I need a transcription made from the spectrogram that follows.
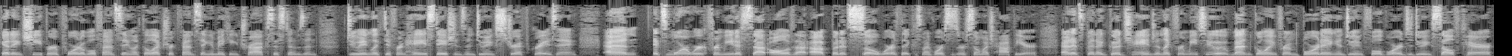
getting cheaper portable fencing, like electric fencing and making track systems and doing like different hay stations and doing strip grazing. And it's more work for me to set all of that up, but it's so worth it because my horses are so much happier. And it's been a good change. And like for me too, it meant going from boarding and doing full board to doing self care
